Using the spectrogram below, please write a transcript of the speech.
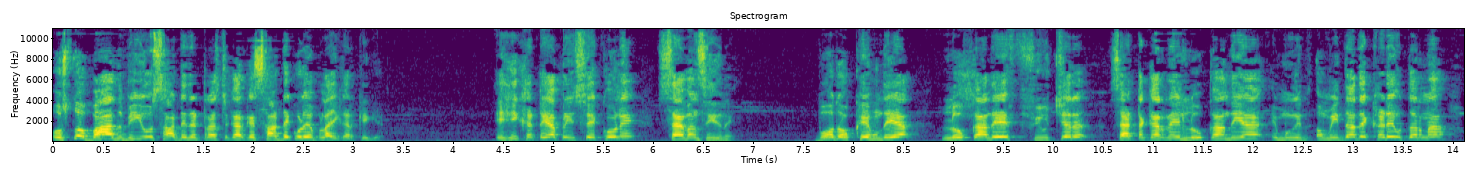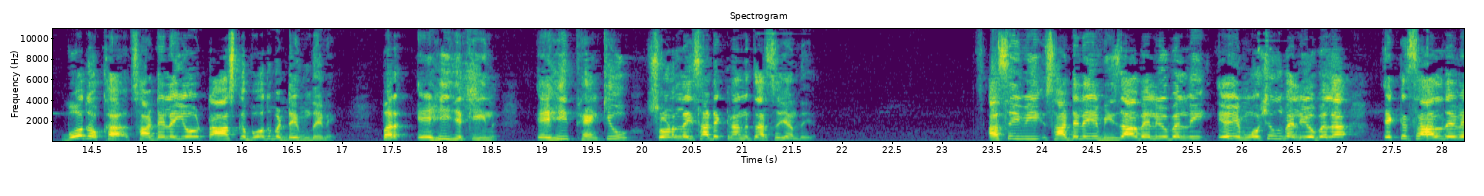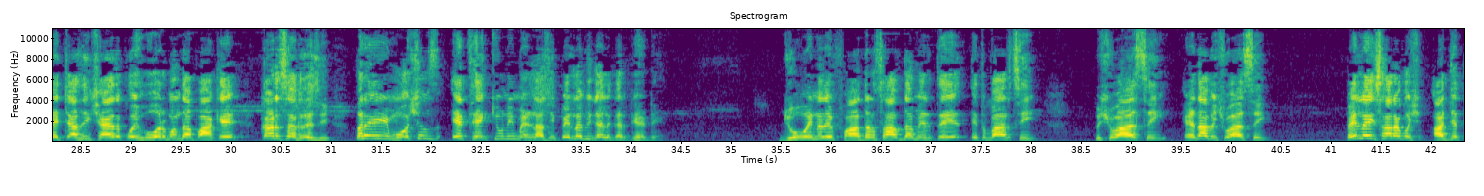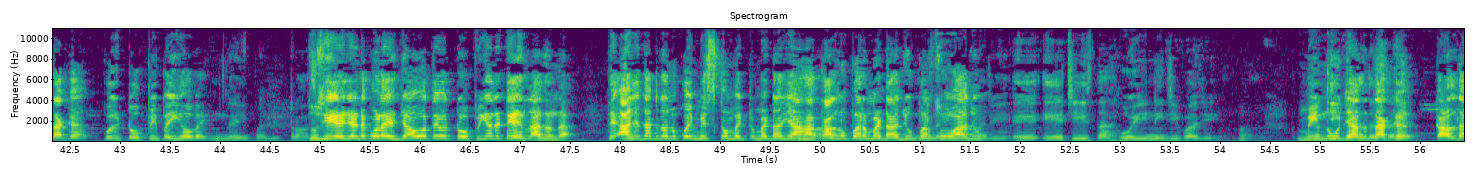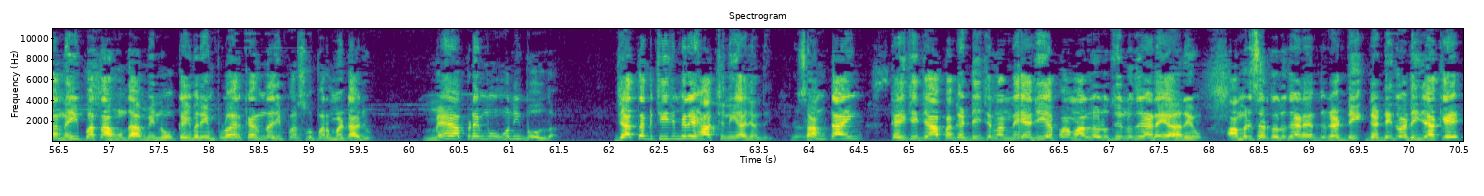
ਉਸ ਤੋਂ ਬਾਅਦ ਵੀ ਉਹ ਸਾਡੇ ਤੇ ਟਰਸਟ ਕਰਕੇ ਸਾਡੇ ਕੋਲੇ ਅਪਲਾਈ ਕਰਕੇ ਗਿਆ। ਇਹੀ ਖੱਟਿਆ ਪ੍ਰੀਤ ਸੇਖੋ ਨੇ 7 ਸੀਜ਼ ਨੇ। ਬਹੁਤ ਔਖੇ ਹੁੰਦੇ ਆ। ਲੋਕਾਂ ਦੇ ਫਿਊਚਰ ਸੈੱਟ ਕਰਨੇ ਲੋਕਾਂ ਦੀਆਂ ਉਮੀਦਾਂ ਤੇ ਖੜੇ ਉਤਰਨਾ ਬਹੁਤ ਔਖਾ। ਸਾਡੇ ਲਈ ਉਹ ਟਾਸਕ ਬਹੁਤ ਵੱਡੇ ਹੁੰਦੇ ਨੇ। ਪਰ ਇਹੀ ਯਕੀਨ, ਇਹੀ ਥੈਂਕ ਯੂ ਸੁਣਨ ਲਈ ਸਾਡੇ ਕੰਨ ਤਰਸ ਜਾਂਦੇ ਆ। ਅਸੀਂ ਵੀ ਸਾਡੇ ਲਈ ਇਹ ਵੀਜ਼ਾ ਵੈਲਿਊਏਬਲ ਨਹੀਂ, ਇਹ ਇਮੋਸ਼ਨਸ ਵੈਲਿਊਏਬਲ ਆ। ਇੱਕ ਸਾਲ ਦੇ ਵਿੱਚ ਅਸੀਂ ਸ਼ਾਇਦ ਕੋਈ ਹੋਰ ਬੰਦਾ ਪਾ ਕੇ ਕੱਢ ਸਕਦੇ ਸੀ। ਪਰ ਇਹ ਇਮੋਸ਼ਨਸ ਇਹ ਥੈਂਕ ਯੂ ਨਹੀਂ ਮਿਲਣਾ ਸੀ। ਪਹਿਲਾਂ ਵੀ ਗੱਲ ਕਰਕੇ ਹਟੇ ਜੋ ਇਹਨਾਂ ਦੇ ਫਾਦਰ ਸਾਹਿਬ ਦਾ ਮੇਰੇ ਤੇ ਇਤਬਾਰ ਸੀ, ਵਿਸ਼ਵਾਸ ਸੀ, ਇਹਦਾ ਵਿਸ਼ਵਾਸ ਸੀ। ਪਹਿਲਾਂ ਹੀ ਸਾਰਾ ਕੁਝ ਅੱਜ ਤੱਕ ਕੋਈ ਟੋਪੀ ਪਈ ਹੋਵੇ। ਨਹੀਂ ਭਾਜੀ ਟ੍ਰਾਂਸ ਤੁਸੀਂ ਏਜੰਟ ਕੋਲੇ ਜਾਓ ਤੇ ਉਹ ਟੋਪੀਆਂ ਦੇ ਢੇਰ ਲਾ ਦਿੰਦਾ। ਤੇ ਅੱਜ ਤੱਕ ਤੁਹਾਨੂੰ ਕੋਈ ਮਿਸਕਮਿਟਮੈਂਟ ਜਾਂ ਹਾਂ ਕੱਲ ਨੂੰ ਪਰਮਿਟ ਆਜੂ ਪਰਸੋਂ ਆਜੂ। ਭਾਜੀ ਇਹ ਇਹ ਚੀਜ਼ ਤਾਂ ਹੋਈ ਨਹੀਂ ਜੀ ਭਾਜੀ। ਮੈਨੂੰ ਜਦ ਤੱਕ ਕੱਲ ਦਾ ਨਹੀਂ ਪਤਾ ਹੁੰਦਾ ਮੈਨੂੰ ਕਈ ਵਾਰੀ EMPLOYER ਕਹਿੰਦਾ ਜੀ ਪਰਸੋਂ ਪਰਮਿਟ ਆਜੂ। ਮੈਂ ਆਪਣੇ ਮੂੰਹੋਂ ਨਹੀਂ ਬੋਲਦਾ। ਜਦ ਤੱਕ ਚੀਜ਼ ਮੇਰੇ ਹੱਥ 'ਚ ਨਹੀਂ ਆ ਜਾਂਦੀ। ਸਮ ਟਾਈਮ ਕਈ ਚੀਜ਼ਾਂ ਆਪਾਂ ਗੱਡੀ ਚਲਾਉਂਦੇ ਆ ਜੀ ਆਪਾਂ ਮੰਨ ਲਓ ਤੁਸੀਂ ਲੁਧਿਆਣੇ ਆ ਰਹੇ ਹੋ। ਅੰਮ੍ਰਿਤਸਰ ਤੋਂ ਲੁਧਿਆਣੇ ਗੱਡੀ ਗੱਡੀ ਤੁਹਾਡੀ ਜਾ ਕੇ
